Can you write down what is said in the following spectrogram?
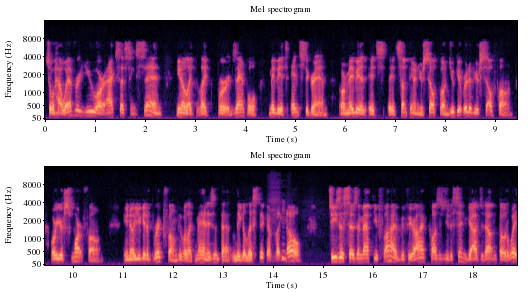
So however you are accessing sin, you know, like like for example, maybe it's Instagram or maybe it's it's something on your cell phone. You get rid of your cell phone or your smartphone. You know, you get a brick phone. People are like, man, isn't that legalistic? I'm like, no. Jesus says in Matthew 5, if your eye causes you to sin, gouge it out and throw it away.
